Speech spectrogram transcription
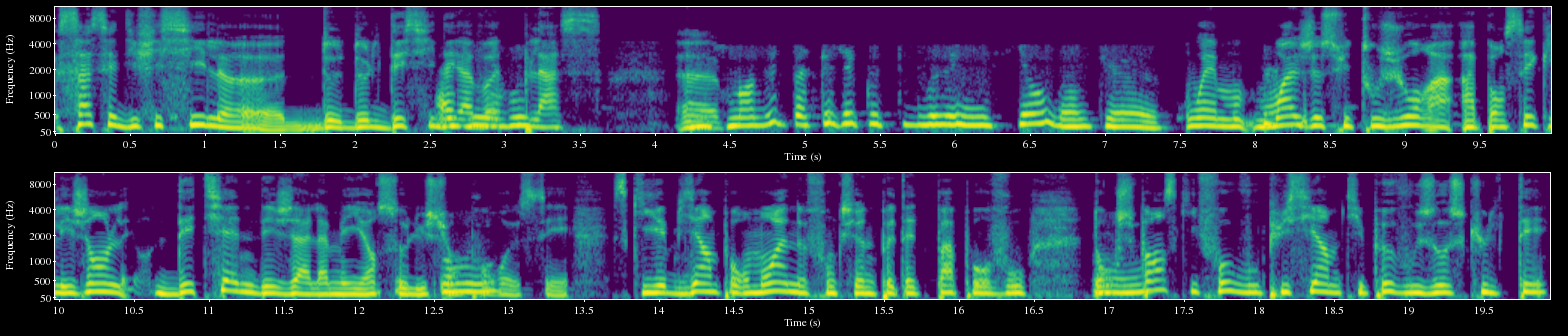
Ça, c'est difficile euh, de, le décider à, votre place. Euh, je m'en doute parce que j'écoute toutes vos émissions, donc. Euh... Ouais, moi je suis toujours à, à, penser que les gens détiennent déjà la meilleure solution pour eux. C'est ce qui est bien pour moi ne fonctionne peut-être pas pour vous. Donc je pense qu'il faut que vous puissiez un petit peu vous ausculter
